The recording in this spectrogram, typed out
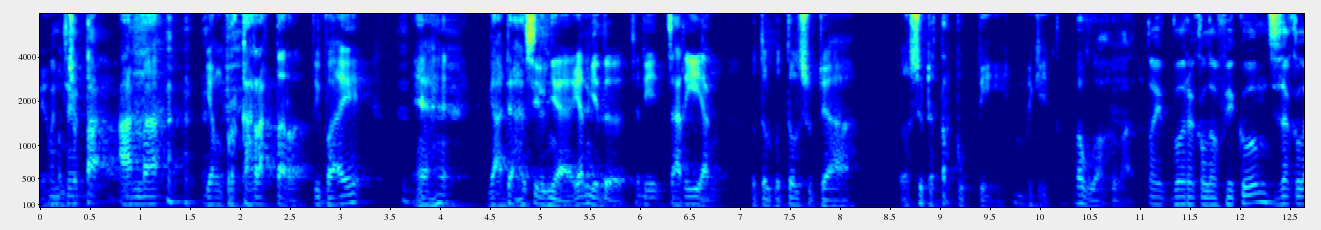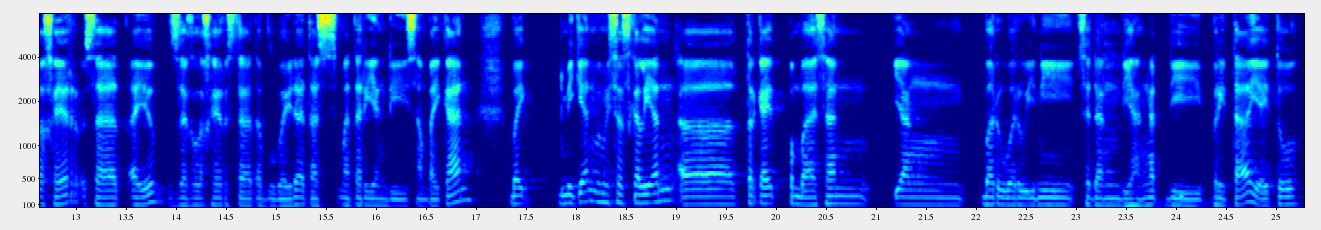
Ya, Mencetak. mencetak anak yang berkarakter. Tiba eh ya nggak ada hasilnya kan gitu. Jadi cari yang betul-betul sudah eh, sudah terbukti begitu wallahu a'lam. Taib, barakallahu fikum. Jazakallah khair Ustadz Ayub, jazakallah khair Ustadz Abu Baida atas materi yang disampaikan. Baik, demikian pemirsa sekalian eh, terkait pembahasan yang baru-baru ini sedang dihangat di berita yaitu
